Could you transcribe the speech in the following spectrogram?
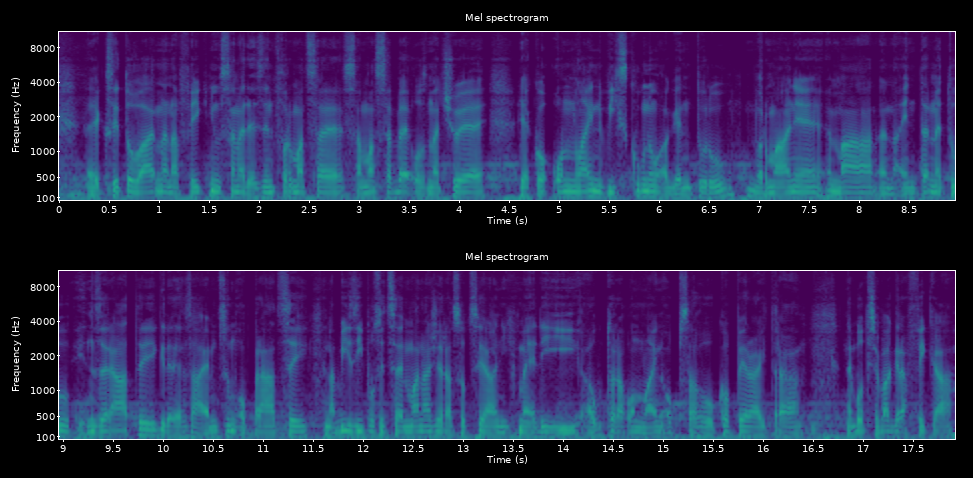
jaksi továrna na fake news a na dezinformace. Sama sebe označuje jako online výzkumnou agenturu. Normálně má na internetu inzeráty, kde zájemcům o práci nabízí pozice manažera sociálních médií, autora autora online obsahu, copywritera nebo třeba grafika.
